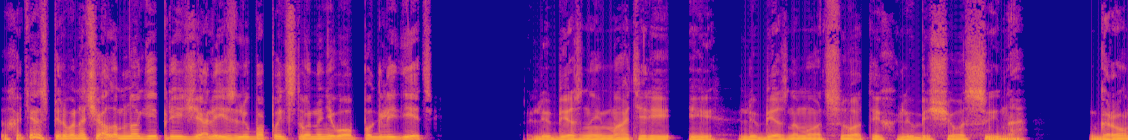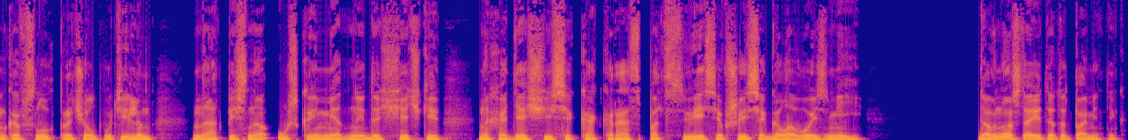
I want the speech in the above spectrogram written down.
хотя с первоначала многие приезжали из любопытства на него поглядеть. Любезной матери и любезному отцу от их любящего сына, Громко вслух прочел Путилин надпись на узкой медной дощечке, находящейся как раз под свесившейся головой змеи. «Давно стоит этот памятник?»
